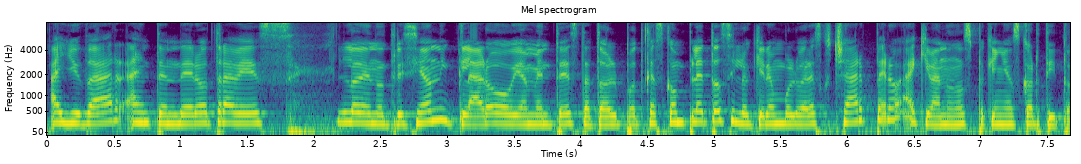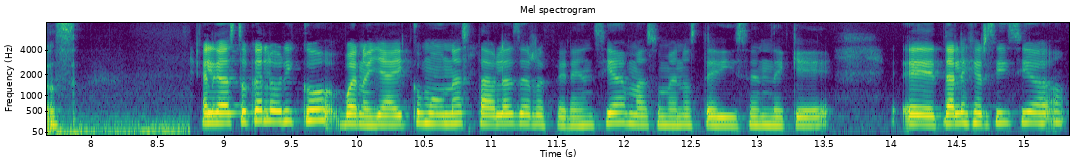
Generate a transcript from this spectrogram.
ayudar a entender otra vez lo de nutrición y claro, obviamente está todo el podcast completo si lo quieren volver a escuchar, pero aquí van unos pequeños cortitos. El gasto calórico, bueno, ya hay como unas tablas de referencia, más o menos te dicen de que eh, tal ejercicio,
